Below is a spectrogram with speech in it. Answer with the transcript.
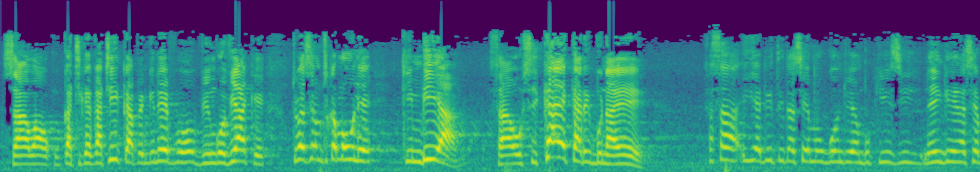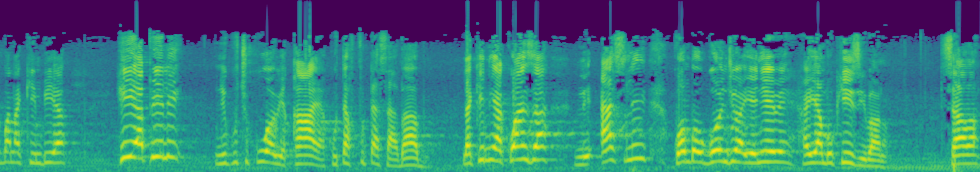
sawa kukatika katika penginepo viungo vyake. Tunasema mtu kama ule kimbia sawa usikae karibu na yeye. Sasa hii hadithi inasema ugonjwa wa ambukizi na nyingine inasema na kimbia hii ya pili ni kuchukua wikaya kutafuta sababu. Lakini ya kwanza ni asli kwamba ugonjwa yenyewe haiambukizi bana. Sawa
